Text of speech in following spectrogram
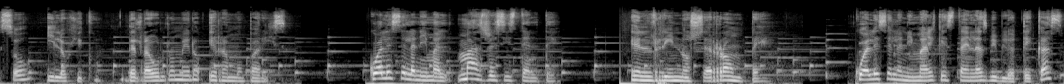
So ilógico, de Raúl Romero y Ramón París. ¿Cuál es el animal más resistente? El rinocerompe. ¿Cuál es el animal que está en las bibliotecas?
